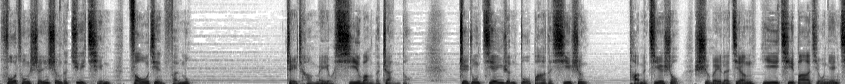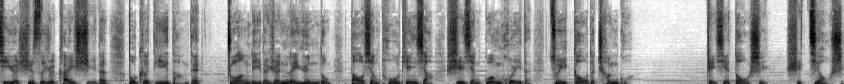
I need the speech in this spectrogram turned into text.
服从神圣的剧情，走进坟墓。这场没有希望的战斗，这种坚韧不拔的牺牲，他们接受是为了将1789年7月14日开始的不可抵挡的。壮丽的人类运动导向普天下实现光辉的最高的成果。这些斗士是教士。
